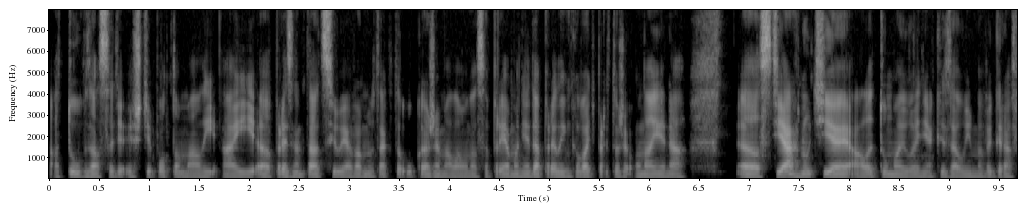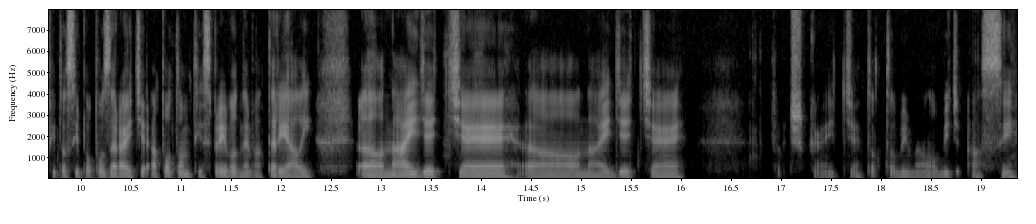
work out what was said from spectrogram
a tu v zásade ešte potom mali aj prezentáciu, ja vám ju takto ukážem, ale ona sa priamo nedá prelinkovať, pretože ona je na stiahnutie, ale tu majú aj nejaké zaujímavé grafy, to si popozerajte a potom tie sprievodné materiály nájdete, nájdete Počkajte, toto by malo byť asi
